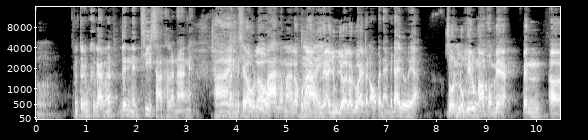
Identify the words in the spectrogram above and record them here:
เออแต่นี่มันคือกลายมาเล่นในที่สาธารณะไงใช่มันไม่ใช่แล้วแบบอยู่บ้านแล้วมาแล้วคุณอาทำร้ายผมเนี่ยอายุเยอะแล้วด้วยกลายเป็นออกไปไหนไม่ได้เลยอะส่วนลูกพี่ลูกน้องผมเนี่ย เป็นเอ่อ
